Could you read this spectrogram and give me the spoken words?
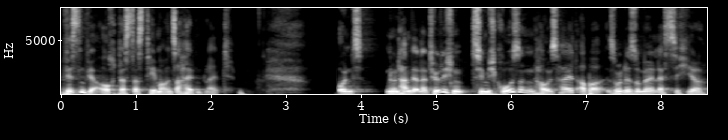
Wissen wir auch, dass das Thema uns erhalten bleibt. Und nun haben wir natürlich einen ziemlich großen Haushalt, aber so eine Summe lässt sich hier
